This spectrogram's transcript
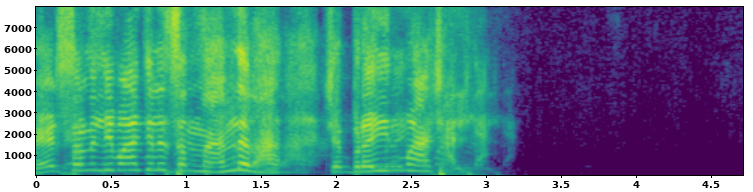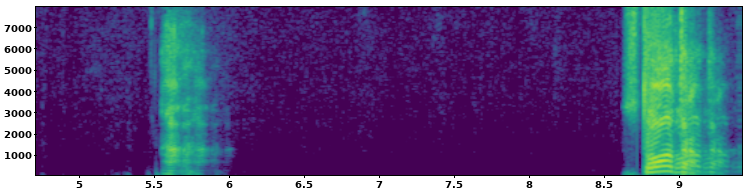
പേഴ്സണൽ ഇവാഞ്ചലിസം നല്ലതാ പക്ഷെ ബ്രെയിൻ വാഷ് അല്ല ആ. സ്തോത്രം.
